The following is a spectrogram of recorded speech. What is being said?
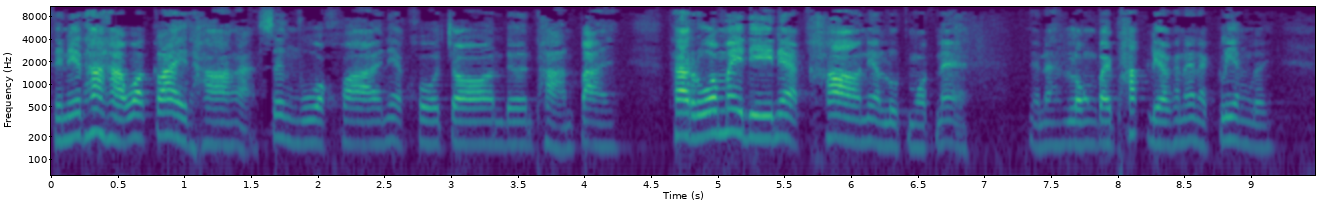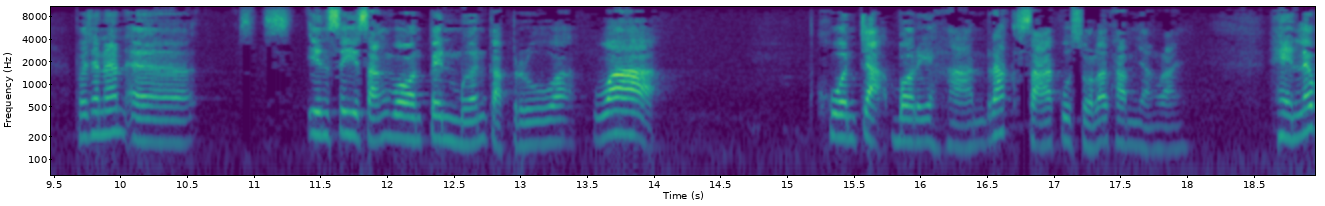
ทีนี้ถ้าหากว่าใกล้ทางอะ ซึ่งวัวควายเนี่ยโคจรเดินผ่านไป ถ้ารั้วไม่ดีเนี่ยข้าวเนี่ยหลุดหมดแน่เนี่ยนะลงไปพักเดียวแค่นั้นนะเกลี้ยงเลย เพราะฉะนั้นเอ่ออินทรีย์สังวรเป็นเหมือนกับรั้วว่าควรจะบริหารรักษากุศลธรรมอย่างไร เห็นแล้ว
